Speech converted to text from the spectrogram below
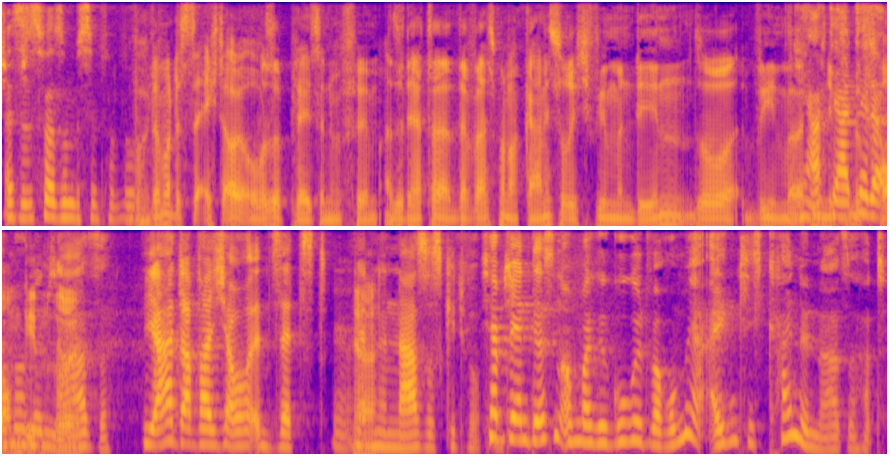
Also das war so ein bisschen verwirrend. Voldemort ist da echt all over the place in dem Film. Also der hat da, da weiß man noch gar nicht so richtig, wie man den so, wie man Ja, der hat ja eine da auch Form noch eine geben soll. Ja, da war ich auch entsetzt. Er Ja. hat eine Nase, das geht überhaupt Ich habe währenddessen auch mal gegoogelt, warum er eigentlich keine Nase hat.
